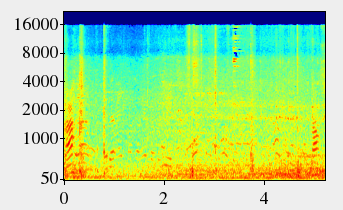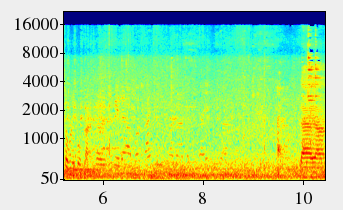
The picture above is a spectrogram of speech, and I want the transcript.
Hah? langsung dibuka. Dalam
